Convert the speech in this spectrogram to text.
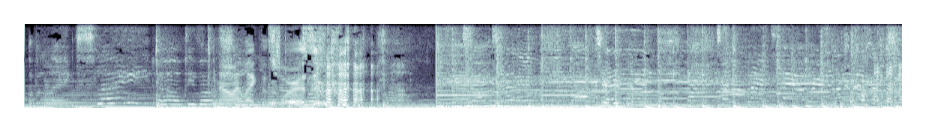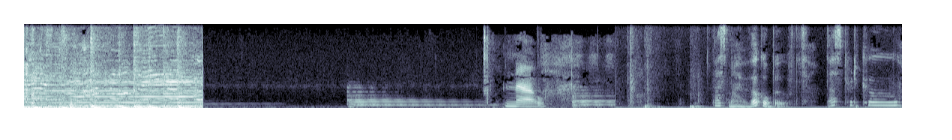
A blank slate of devotion. No, I like this This part's chorus. No. That's my vocal booth. That's pretty cool.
